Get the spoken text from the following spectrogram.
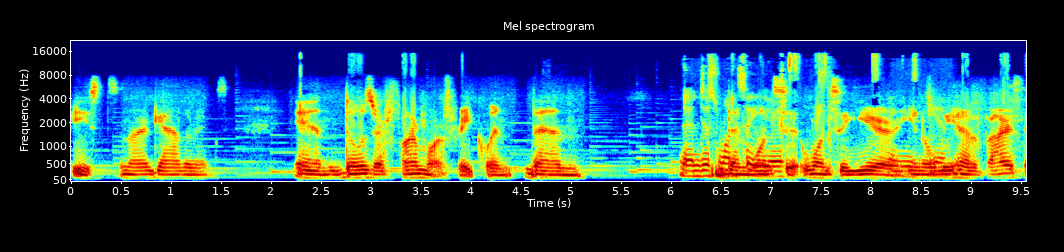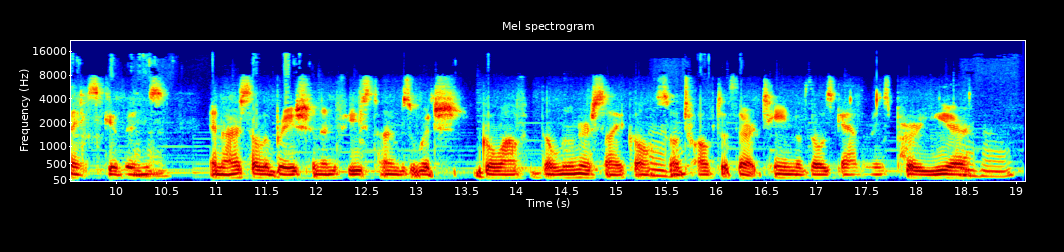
feasts and our gatherings and those are far more frequent than than just once than a once year. A, once a year, you know, yeah. we have our Thanksgivings mm-hmm. and our celebration and feast times, which go off the lunar cycle. Mm-hmm. So twelve to thirteen of those gatherings per year. Mm-hmm.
